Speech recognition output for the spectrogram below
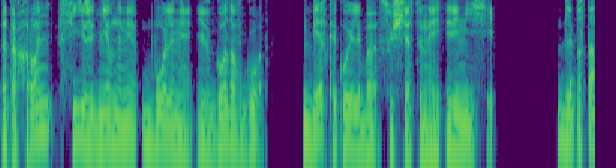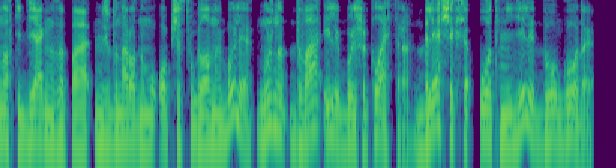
это хронь с ежедневными болями из года в год, без какой-либо существенной ремиссии. Для постановки диагноза по Международному обществу головной боли нужно два или больше кластера, длящихся от недели до года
